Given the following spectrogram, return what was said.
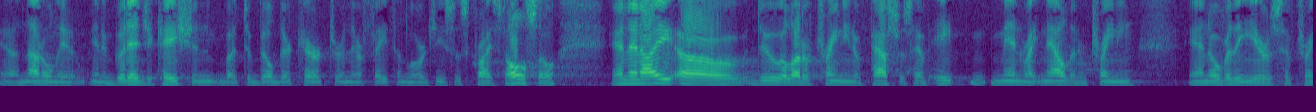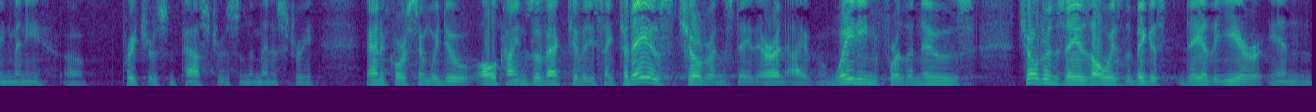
uh, not only in a good education, but to build their character and their faith in Lord Jesus Christ also. And then I uh, do a lot of training of pastors. I have eight men right now that are training, and over the years have trained many uh, preachers and pastors in the ministry. And of course, then we do all kinds of activities. Like today is Children's Day there, and I'm waiting for the news Children's Day is always the biggest day of the year in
